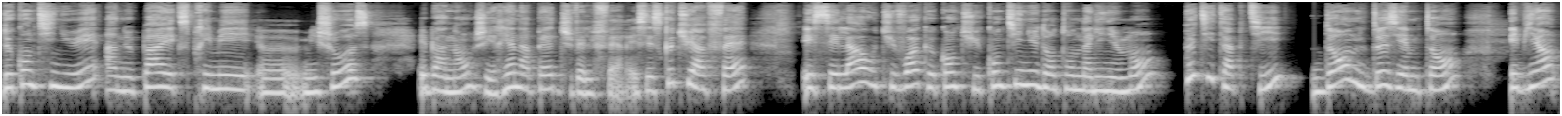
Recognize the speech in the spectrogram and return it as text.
de continuer à ne pas exprimer euh, mes choses? Eh ben non, j'ai rien à perdre, je vais le faire. Et c'est ce que tu as fait. Et c'est là où tu vois que quand tu continues dans ton alignement, petit à petit, dans le deuxième temps, eh bien,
